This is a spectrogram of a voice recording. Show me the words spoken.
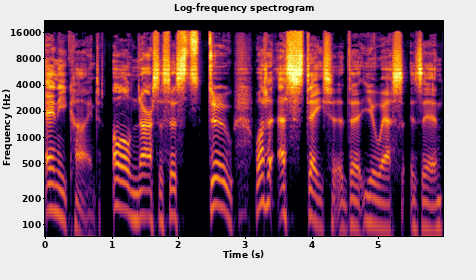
any kind. All narcissists do. What a state the US is in.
